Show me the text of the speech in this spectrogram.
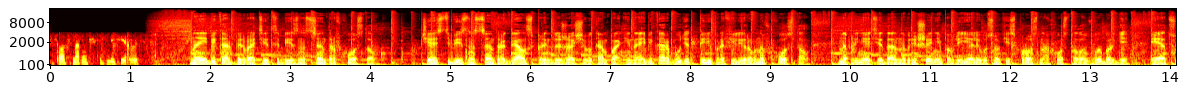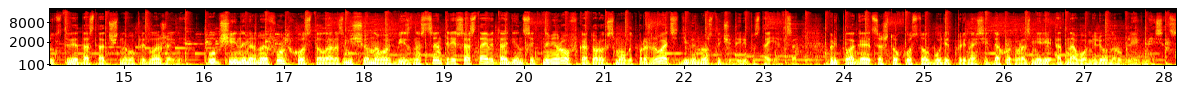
ситуация на рынке стабилизируется. На Эбикар превратится бизнес-центр в хостел. Часть бизнес-центра «Галс», принадлежащего компании Найбикар, будет перепрофилирована в хостел. На принятие данного решения повлияли высокий спрос на хостелы в Выборге и отсутствие достаточного предложения. Общий номерной фонд хостела, размещенного в бизнес-центре, составит 11 номеров, в которых смогут проживать 94 постояльца. Предполагается, что хостел будет приносить доход в размере 1 миллиона рублей в месяц.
